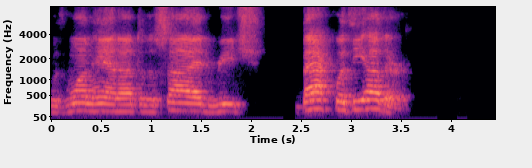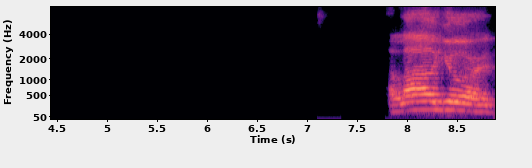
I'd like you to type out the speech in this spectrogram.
with one hand out to the side, reach back with the other. Allow your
